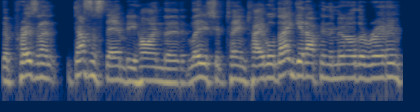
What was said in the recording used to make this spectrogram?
the president doesn't stand behind the leadership team table. They get up in the middle of the room,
